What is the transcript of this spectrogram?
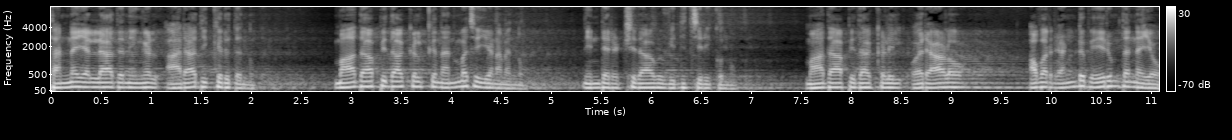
തന്നെയല്ലാതെ നിങ്ങൾ ആരാധിക്കരുതെന്നും മാതാപിതാക്കൾക്ക് നന്മ ചെയ്യണമെന്നും നിന്റെ രക്ഷിതാവ് വിധിച്ചിരിക്കുന്നു മാതാപിതാക്കളിൽ ഒരാളോ അവർ രണ്ടുപേരും തന്നെയോ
